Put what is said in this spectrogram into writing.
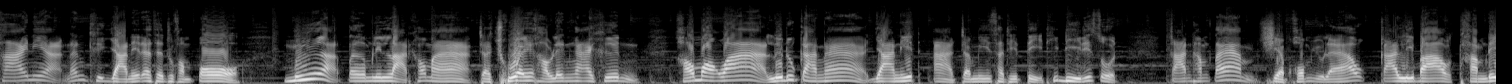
ท้ายเนี่ย นั่นคือยานิสเดเทตุคัมโป เมื่อเติมลินลาดเข้ามาจะช่วยให้เขาเล่นง่ายขึ้น เขามองว่าฤดูกาลหน้ายานิสอาจจะมีสถิติที่ดีที่สุด การทำแต้มเฉียบคมอยู่แล้ว การรีบาวทำได้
